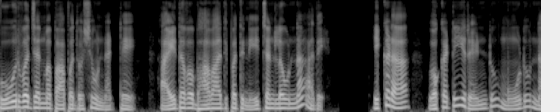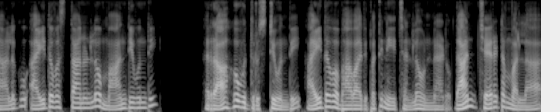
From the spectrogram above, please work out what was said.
పూర్వజన్మ పాపదోషం ఉన్నట్టే. ఐదవ భావాధిపతి నీచంలో ఉన్నా అదే. ఇక్కడ ఒకటి రెండు మూడు నాలుగు ఐదవ స్థానంలో మాంది ఉంది రాహువు దృష్టి ఉంది ఐదవ భావాధిపతి నీచంలో ఉన్నాడు. దాన్ని చేరటం వల్ల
